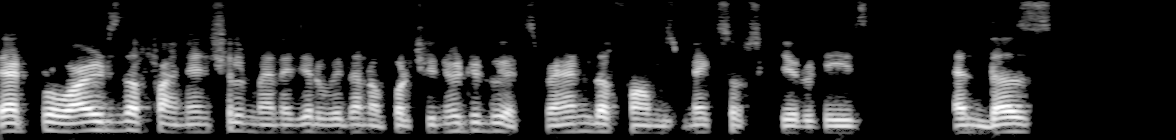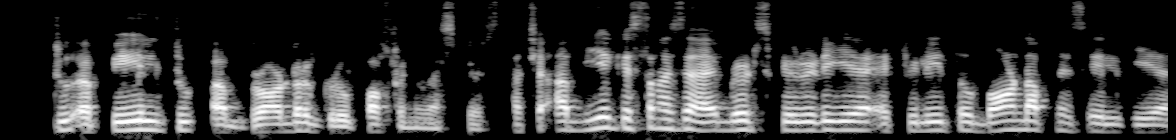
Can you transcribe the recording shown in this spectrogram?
That provides the financial manager with an opportunity to expand the firm's mix of securities and thus to appeal to a broader group of investors. अच्छा अब ये किस तरह से हाइब्रिड सिक्योरिटी है? एक्चुअली तो बॉन्ड आपने सेल किया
